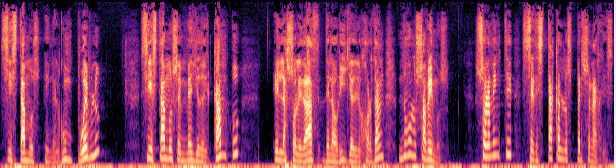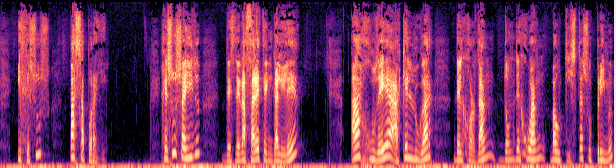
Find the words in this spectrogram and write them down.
si estamos en algún pueblo, si estamos en medio del campo, en la soledad de la orilla del Jordán, no lo sabemos. Solamente se destacan los personajes y Jesús pasa por allí. Jesús ha ido desde Nazaret en Galilea a Judea, a aquel lugar del Jordán donde Juan Bautista, su primo,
